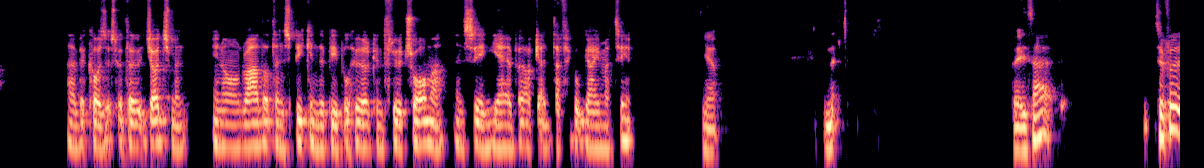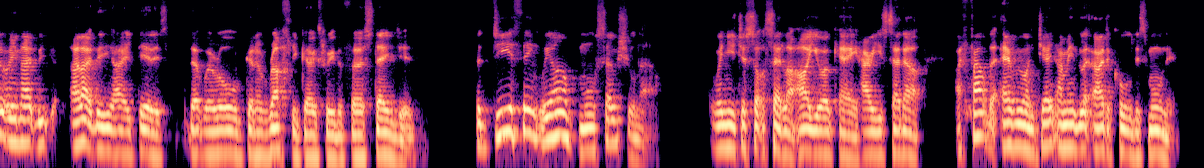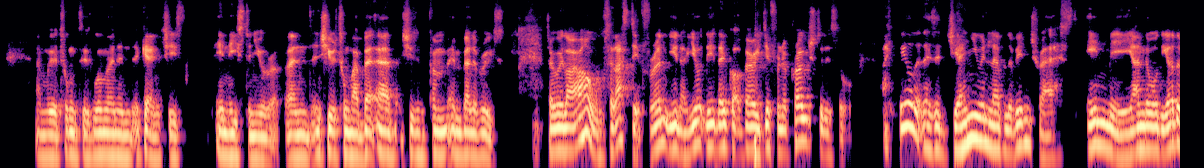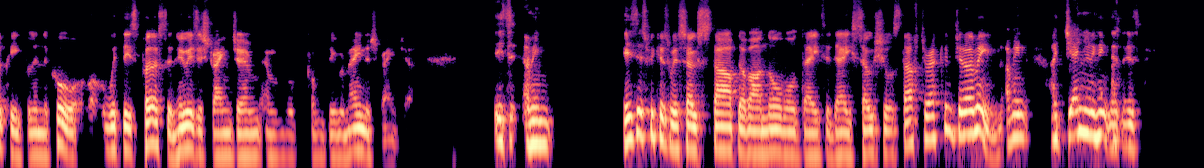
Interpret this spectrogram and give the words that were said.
uh, because it's without judgment you know, rather than speaking to people who are going through trauma and saying, "Yeah, but I've got a difficult guy in my team." Yeah. But is that so? For I mean, like the, I like the idea is that we're all going to roughly go through the first stages. But do you think we are more social now? When you just sort of said, like, "Are you okay? How are you set up?" I felt that everyone. I mean, I had a call this morning, and we were talking to this woman, and again, she's in Eastern Europe, and and she was talking about uh, she's from in Belarus. So we're like, oh, so that's different. You know, they've got a very different approach to this all. I feel that there's a genuine level of interest in me and all the other people in the call with this person who is a stranger and, and will probably remain a stranger. Is I mean, is this because we're so starved of our normal day to day social stuff? Do you reckon? Do you know what I mean? I mean, I genuinely think that there's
